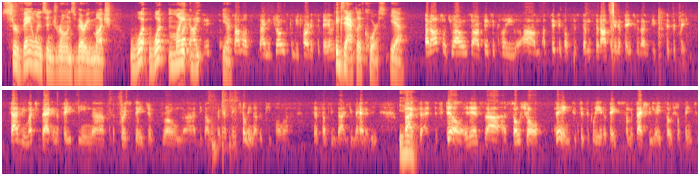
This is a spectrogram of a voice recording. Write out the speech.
surveillance and drones very much. What what might I, the, yeah. it's almost, I mean, drones can be part of surveillance. exactly of course yeah But also drones are physically, um, physical systems that often interface with other people physically. Sadly, much of that interfacing uh, for the first stage of drone uh, development has been killing other people. Uh, says something about humanity. yeah But uh, still, it is uh, a social thing to physically interface with someone. It's actually a social thing to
